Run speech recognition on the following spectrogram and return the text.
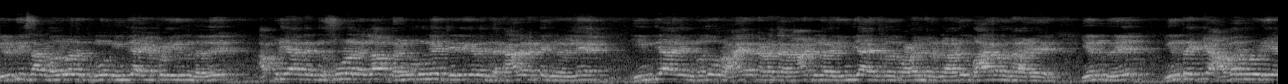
பிரிட்டிஷார் வருவதற்கு முன் இந்தியா எப்படி இருந்தது? அப்படியான இந்த சூழல் எல்லாம் கண் முன்னே தெரிகிற இந்த காலகட்டங்களிலே இந்தியா என்பது ஒரு ஆயிரக்கணக்கான ஆண்டுகள் இந்தியா என்பது பழம்பெரும் நாடு பாரத நாடு என்று இன்றைக்கு அவர்களுடைய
